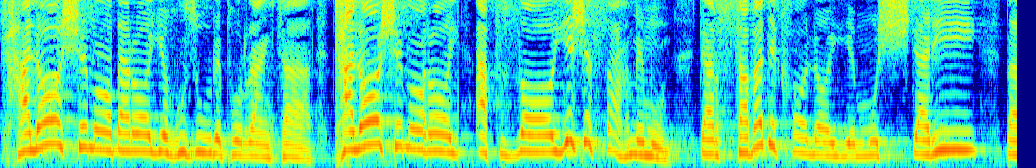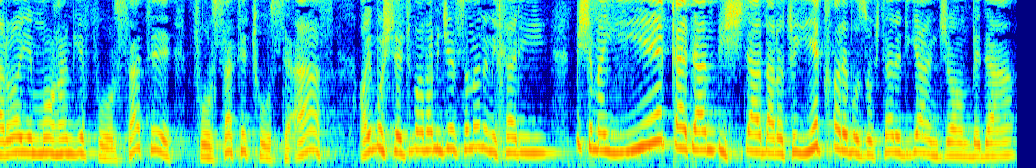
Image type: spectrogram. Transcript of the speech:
تلاش ما برای حضور پررنگتر تلاش ما برای افزایش سهممون در سبد کالایی مشتری برای ما هم یه فرصت فرصت توسعه است. آیا مشتری تو فقط همین جنس منو می‌خری؟ میشه من یه قدم بیشتر برای تو یه کار بزرگتر دیگه انجام بدم؟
